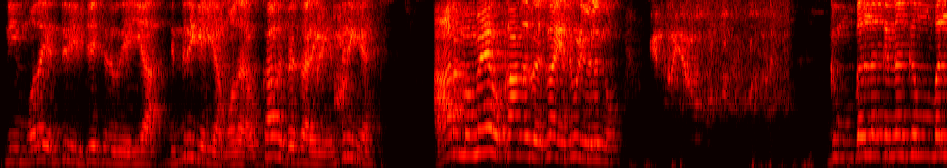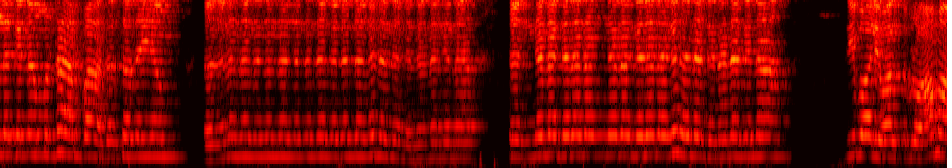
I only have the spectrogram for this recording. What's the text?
நீ முத எந்திரி விஜய் சேதுபதி ஐயா. எந்திரிங்க ஐயா முத. உட்கார்ந்து பேசாதீங்க எந்திரிங்க. ஆரம்பமே உட்கார்ந்து பேசினா எப்படி விழுங்கும் கும்பல்ல இரவு ஒன்பது முப்பது கும்பலகன கும்பலகன பாத சதயம். தீபாவளி வாழ்த்து ஆமா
